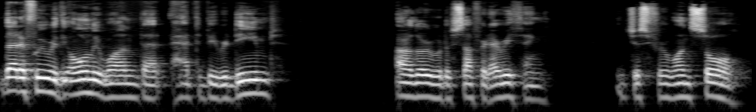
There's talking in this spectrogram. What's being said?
that if we were the only one that had to be redeemed, our Lord would have suffered everything just for one soul.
